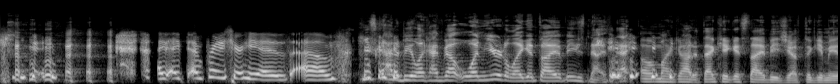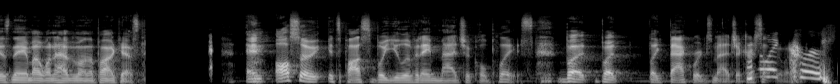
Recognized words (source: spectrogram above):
I, I'm pretty sure he is. Um, He's got to be like, I've got one year till I get diabetes. Now, that, oh my god, if that kid gets diabetes, you have to give me his name. I want to have him on the podcast. And also, it's possible you live in a magical place, but but like backwards magic or something. like Like that. cursed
